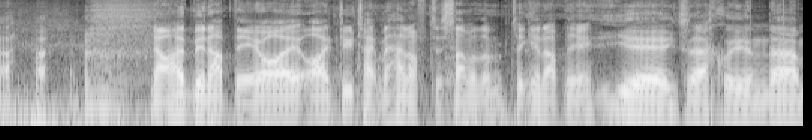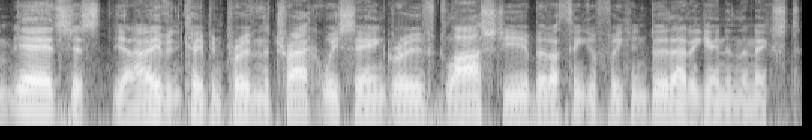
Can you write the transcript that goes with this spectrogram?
no, I have been up there. I, I do take my hat off to some of them to get up there. Yeah, exactly, and um, yeah, it's just you know even keep improving the track. We sand grooved last year, but I think if we can do that again in the next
